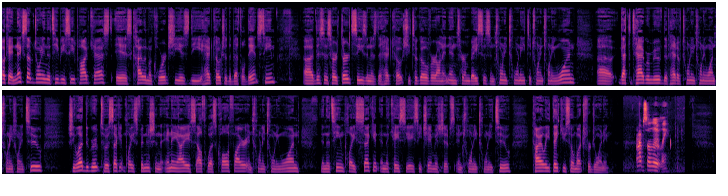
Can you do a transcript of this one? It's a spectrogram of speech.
Okay, next up joining the TBC podcast is Kiley McCord. She is the head coach of the Bethel dance team. Uh, this is her third season as the head coach. She took over on an interim basis in 2020 to 2021, uh, got the tag removed of head of 2021 2022. She led the group to a second place finish in the NAIA Southwest qualifier in 2021, and the team placed second in the KCAC championships in 2022. Kiley, thank you so much for joining. Absolutely.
